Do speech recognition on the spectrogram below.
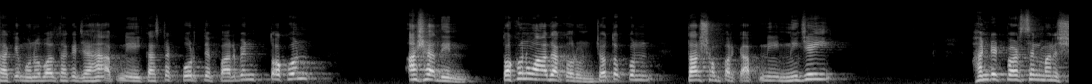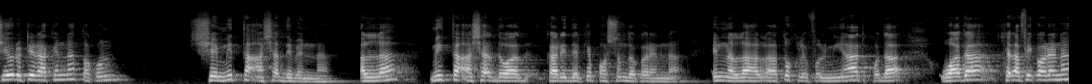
থাকে, মনোবল থাকে যে হ্যাঁ আপনি এই কাজটা করতে পারবেন, তখন আশা দিন, তখন ওয়াদা করুন। যতক্ষণ তার সম্পর্কে আপনি নিজেই হান্ড্রেড পারসেন্ট মানে শিওরিটি রাখেন না, তখন সে মিথ্যা আশা দেবেন না। আল্লাহ মিথ্যা আশা দেওয়াকারীদেরকে পছন্দ করেন না। ইন্নাল্লাহ আল্লাহ তখলিফুল মিয়াদ, খোদা ওয়াদা, খেলাফি করে না।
